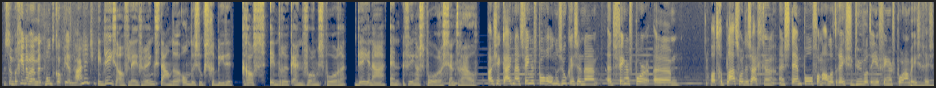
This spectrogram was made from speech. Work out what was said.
Dus dan beginnen we met mondkapje en haarnetje. In deze aflevering staan de onderzoeksgebieden kras, indruk en vormsporen, DNA en vingersporen centraal. Als je kijkt naar het vingersporenonderzoek is een, het vingerspoor... Ehm, wat geplaatst wordt is eigenlijk een, een, stempel van al het residu wat in je vingerspoor aanwezig is.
